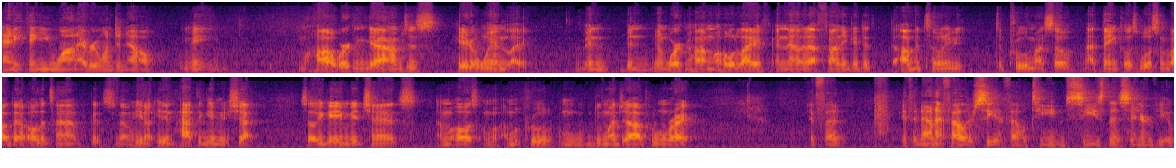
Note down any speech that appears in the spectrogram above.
anything you want everyone to know? I mean, I'm a hardworking guy. I'm just here to win. Like, been been been working hard my whole life, and now that I finally get the, the opportunity to prove myself, I thank Coach Wilson about that all the time because you know he don't, he didn't have to give me a shot, so he gave me a chance. I'm also I'm, prove I'm gonna do my job, prove him right. If a if an NFL or CFL team sees this interview,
